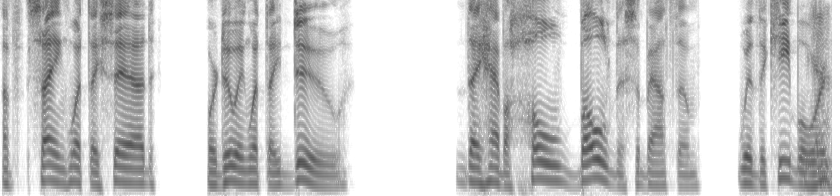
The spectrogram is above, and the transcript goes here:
of saying what they said or doing what they do. They have a whole boldness about them with the keyboard Yeah.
